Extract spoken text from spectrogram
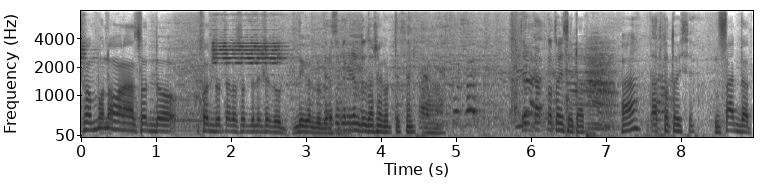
সম্পূর্ণ মানে চোদ্দ চোদ্দ তেরো চোদ্দ লিটার দুধ লিগেল দুধ কত লিটার দুধ আশা করতেছেন? তো এর দাঁত কত হয়েছে এটার? হ্যাঁ? দাঁত কত হয়েছে চার দাঁত।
